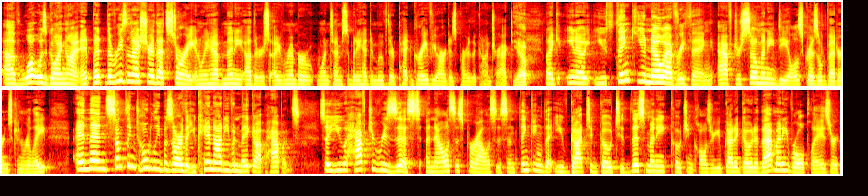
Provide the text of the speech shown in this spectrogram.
of what was going on. And, but the reason I share that story, and we have many others, I remember one time somebody had to move their pet graveyard as part of the contract. Yep. Like, you know, you think you know everything after so many deals, grizzled veterans can relate, and then something totally bizarre that you cannot even make up happens. So you have to resist analysis paralysis and thinking that you've got to go to this many coaching calls or you've got to go to that many role plays or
